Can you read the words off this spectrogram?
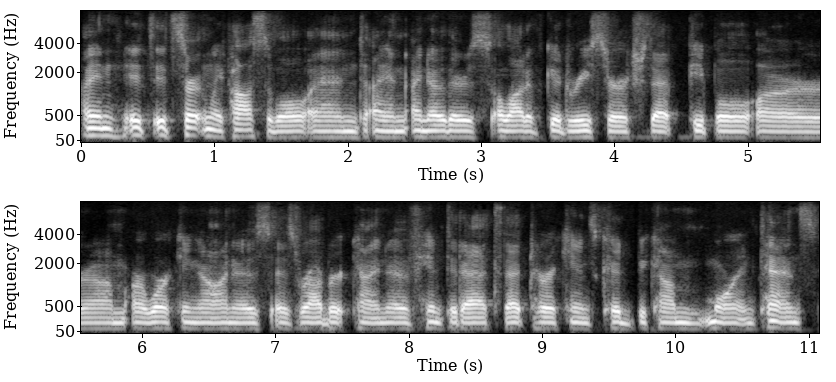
I mean, it, it's certainly possible, and I, I know there's a lot of good research that people are um, are working on, as as Robert kind of hinted at, that hurricanes could become more intense.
